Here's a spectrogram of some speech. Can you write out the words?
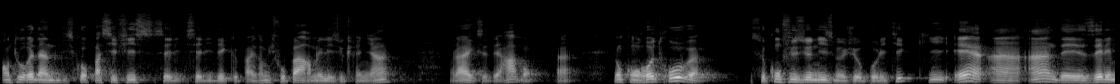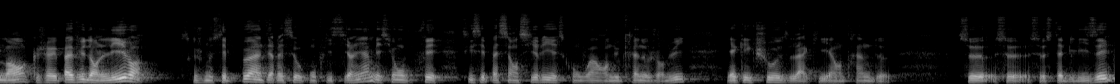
entouré d'un discours pacifiste, c'est l'idée que par exemple il ne faut pas armer les Ukrainiens, voilà, etc. Bon, hein. Donc on retrouve ce confusionnisme géopolitique qui est un, des éléments que je n'avais pas vu dans le livre, parce que je me suis peu intéressé au conflit syrien, mais si on fait ce qui s'est passé en Syrie et ce qu'on voit en Ukraine aujourd'hui, il y a quelque chose là qui est en train de se stabiliser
